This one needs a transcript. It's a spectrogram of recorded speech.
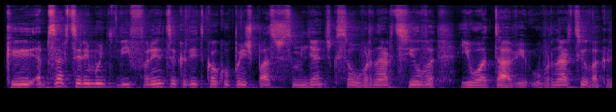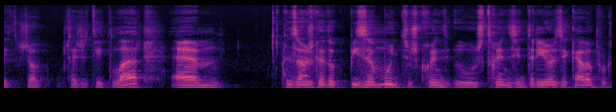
que, apesar de serem muito diferentes, acredito que ocupem espaços semelhantes, que são o Bernardo Silva e o Otávio. O Bernardo Silva acredito que seja titular. Um, mas é um jogador que pisa muito os, os terrenos interiores e acaba por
